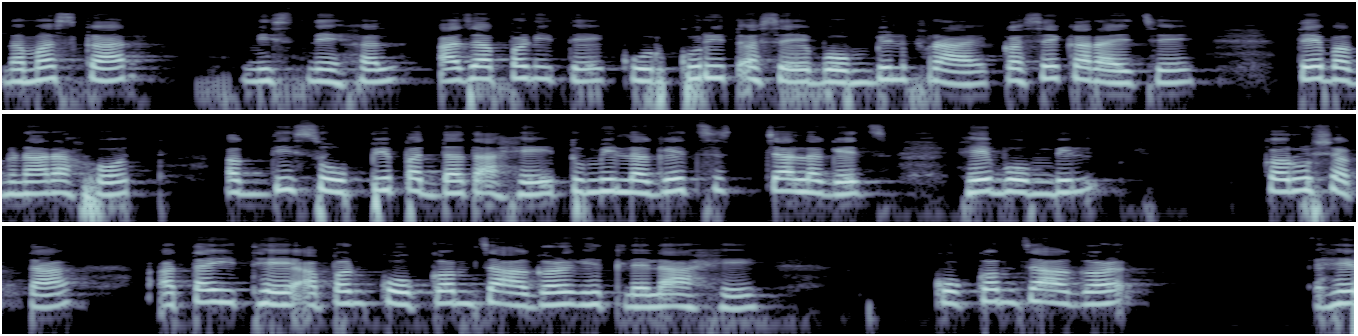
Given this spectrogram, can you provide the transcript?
नमस्कार मी स्नेहल. आज आपण इथे कुरकुरीत असे बोंबील फ्राय कसे करायचे ते बघणार आहोत. अगदी सोपी पद्धत आहे. तुम्ही लगेचच्या लगेच हे बोंबील करू शकता. आता इथे आपण कोकमचा आगळ घेतलेला आहे. कोकमचा आगळ हे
